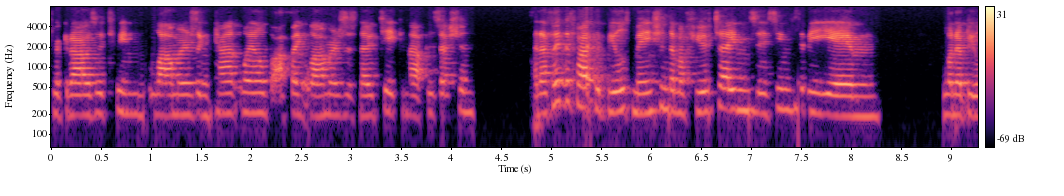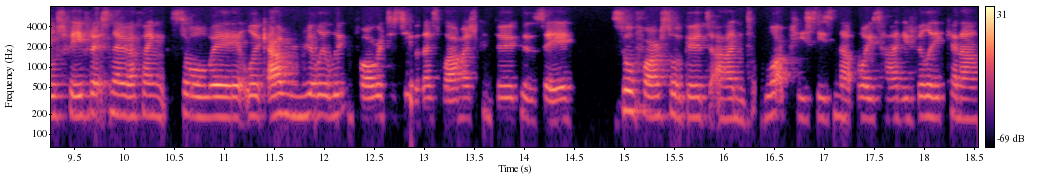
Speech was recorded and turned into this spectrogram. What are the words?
for grabs between Lammers and Cantwell, but I think Lammers is now taking that position. And I think the fact that Beale's mentioned him a few times, he seems to be um, one of Beale's favourites now, I think. So, uh, look, I'm really looking forward to see what this Lammers can do because uh, so far so good. And what a pre season that boy's had. He's really kind of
